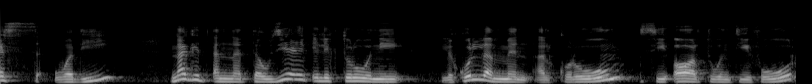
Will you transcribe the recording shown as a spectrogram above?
S و D. نجد أن التوزيع الإلكتروني لكل من الكروم Cr24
